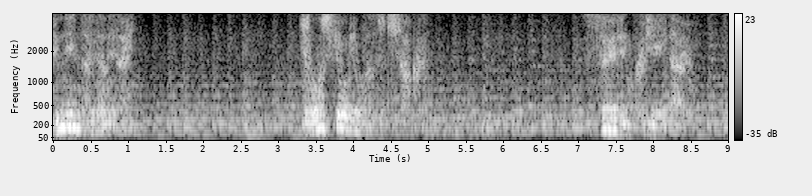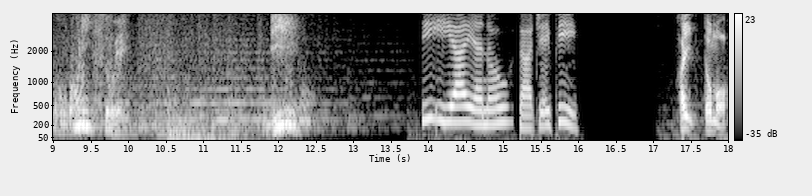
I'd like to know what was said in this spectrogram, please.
洗練されたデザイン。常識を凌駕する企画。すべてのクリエイターよここに集え。D の。Deino.jp はいどうも、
